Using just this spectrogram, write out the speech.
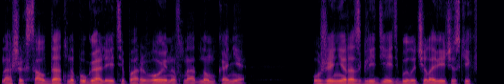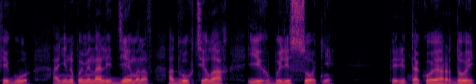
Наших солдат напугали эти пары воинов на одном коне — уже не разглядеть было человеческих фигур, они напоминали демонов о двух телах, и их были сотни. Перед такой ордой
